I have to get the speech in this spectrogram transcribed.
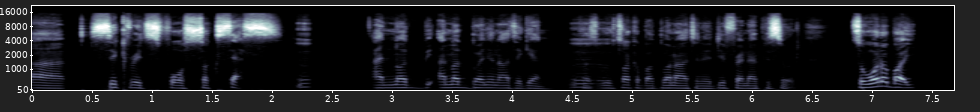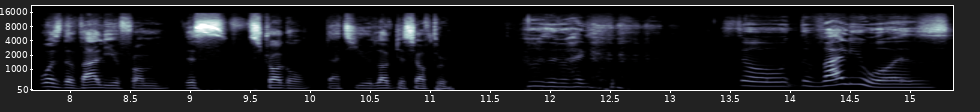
uh, secrets for success, Mm. and not be, and not burning out again. Because Mm. we'll talk about burnout in a different episode. So, what about you? What was the value from this struggle that you loved yourself through? What was the value? so the value was,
